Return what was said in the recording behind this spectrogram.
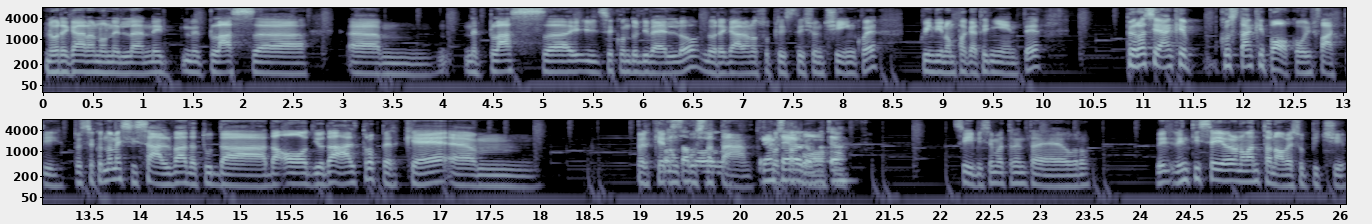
lo regalano nel, nel- nel plus... eh, ehm, nel plus eh, il secondo livello lo regalano su PlayStation 5 quindi non pagate niente. Però anche, costa anche poco infatti. Secondo me si salva da, tu- da, da odio da altro perché ehm, perché Costa non costa poco. tanto 30 costa euro, poco sì mi sembra 30 euro Ve- 26,99 euro su PC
